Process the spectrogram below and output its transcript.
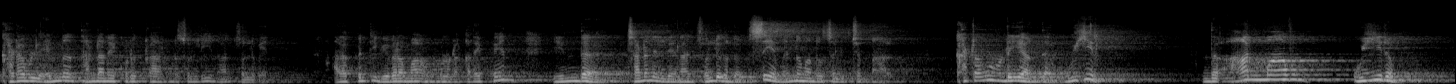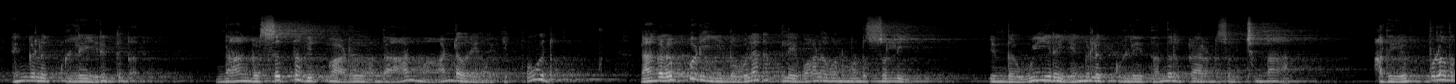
கடவுள் என்ன தண்டனை கொடுக்கிறார்னு சொல்லி நான் சொல்லுவேன். அதை பற்றி விவரமாக உங்களோட கதைப்பேன். இந்த சேனலில் நான் சொல்லுகின்ற விஷயம் என்னவென்று சொல்லி சொன்னால் கடவுளுடைய அந்த உயிர் இந்த ஆன்மாவும் உயிரும் எங்களுக்குள்ளே இருக்கின்றது. நாங்கள் செத்த விற்பாடு அந்த ஆன்மா ஆண்டவரை நோக்கி போகின்றது. நாங்கள் எப்படி இந்த உலகத்திலே வாழ வேண்டும் என்று சொல்லி இந்த உயிரை எங்களுக்குள்ளே தந்திருக்கிறார் என்று சொல்லி சொன்னால் அது எவ்வளவு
